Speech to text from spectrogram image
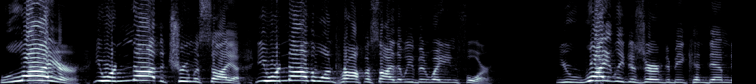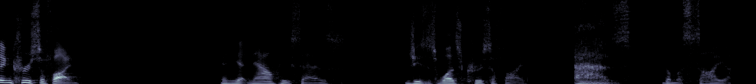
Liar! You are not the true Messiah. You are not the one prophesied that we've been waiting for. You rightly deserve to be condemned and crucified. And yet now he says, Jesus was crucified as the Messiah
